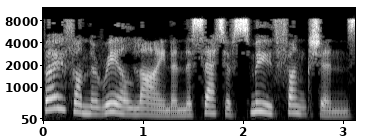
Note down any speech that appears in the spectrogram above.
Both on the real line and the set of smooth functions,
